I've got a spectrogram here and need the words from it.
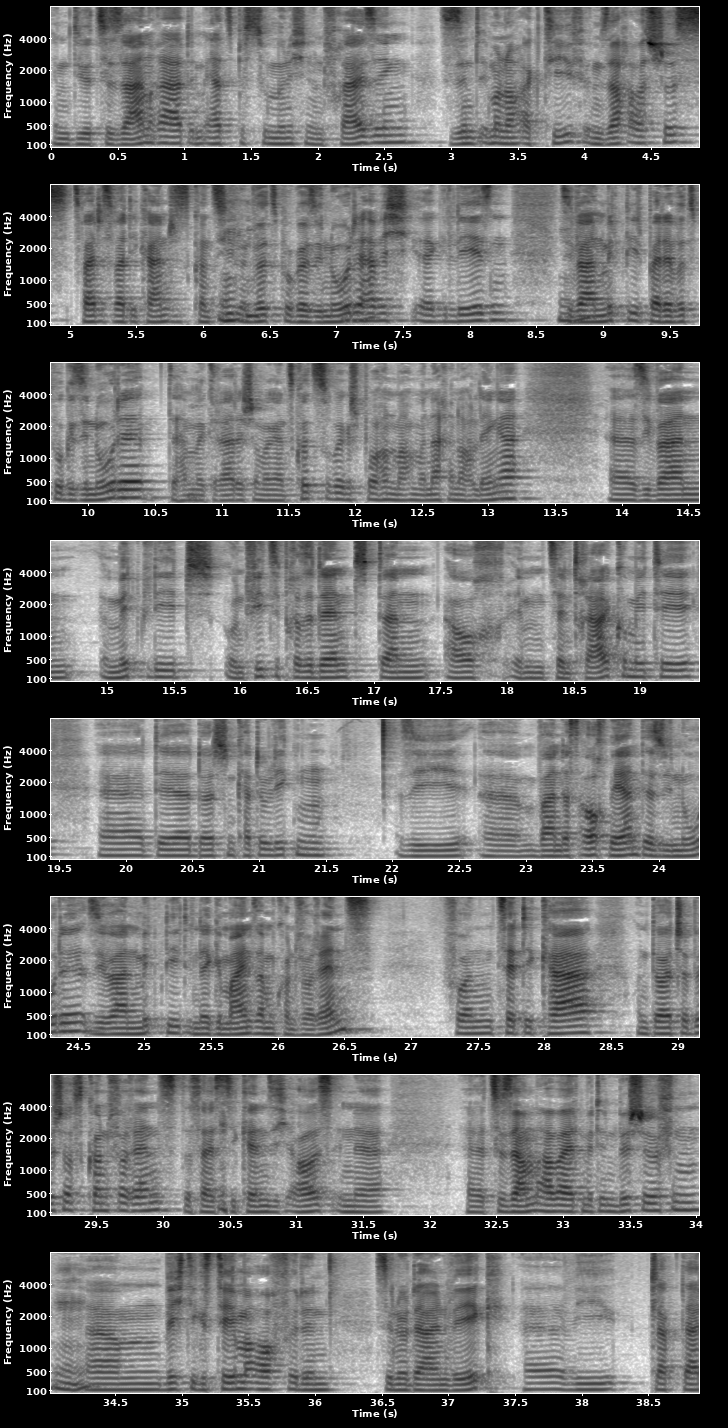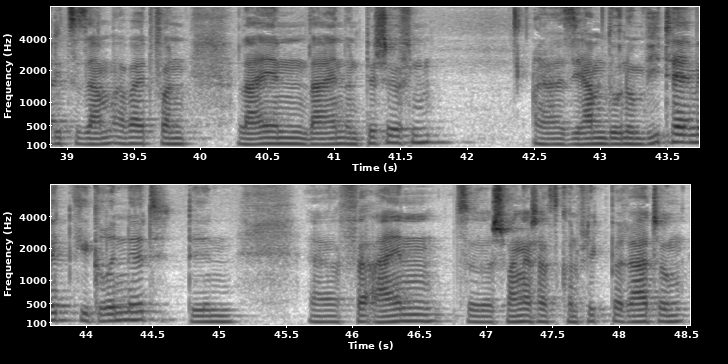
im Diözesanrat im Erzbistum München und Freising. Sie sind immer noch aktiv im Sachausschuss, Zweites Vatikanisches Konzil mhm. und Würzburger Synode habe ich äh, gelesen. Sie mhm. waren Mitglied bei der Würzburger Synode, da haben wir gerade schon mal ganz kurz drüber gesprochen, machen wir nachher noch länger. Äh, Sie waren Mitglied und Vizepräsident dann auch im Zentralkomitee äh, der deutschen Katholiken. Sie äh, waren das auch während der Synode. Sie waren Mitglied in der gemeinsamen Konferenz von ZDK und Deutscher Bischofskonferenz. Das heißt, Sie kennen sich aus in der Zusammenarbeit mit den Bischöfen. Mhm. Ähm, wichtiges Thema auch für den synodalen Weg. Äh, wie klappt da die Zusammenarbeit von Laien, Laien und Bischöfen? Äh, Sie haben Donum Vitae mitgegründet, den äh, Verein zur Schwangerschaftskonfliktberatung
